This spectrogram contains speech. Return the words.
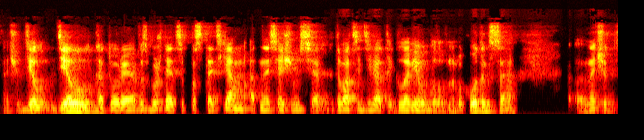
значит, дел, дел, которые возбуждаются по статьям, относящимся к 29 главе Уголовного кодекса, значит,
